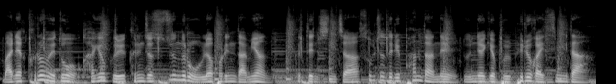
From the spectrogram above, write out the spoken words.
만약 그럼에도 가격을 그랜저 수준으로 올려버린다면 그땐 진짜 소비자들이 판단을 눈여겨볼 필요가 있습니다.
